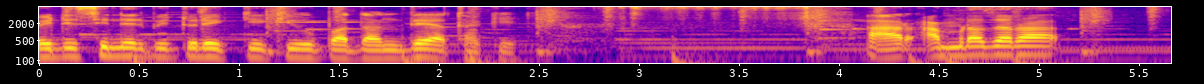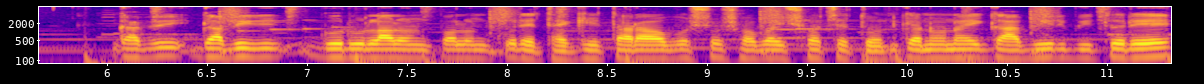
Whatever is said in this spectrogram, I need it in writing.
মেডিসিনের ভিতরে কী কী উপাদান দেয়া থাকে। আর আমরা যারা গাভী গাভী গরু লালন পালন করে থাকি, তারা অবশ্য সবাই সচেতন। কেননা এই গাভীর ভিতরে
